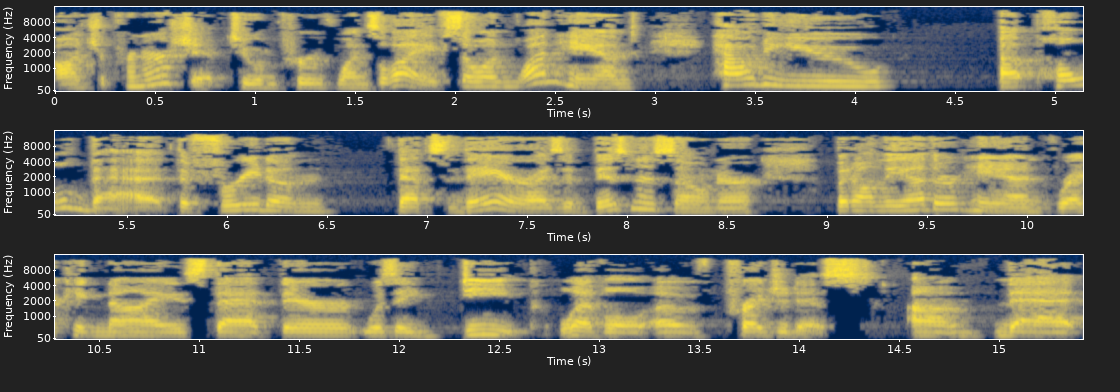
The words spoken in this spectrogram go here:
entrepreneurship to improve one's life. So on one hand, how do you uphold that the freedom that's there as a business owner, but on the other hand, recognize that there was a deep level of prejudice um, that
